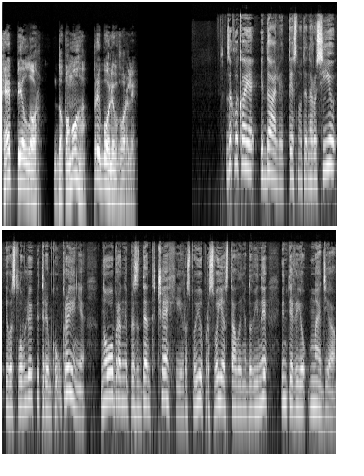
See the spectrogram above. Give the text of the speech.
Хеппі Лор. Допомога при болю в горлі. Закликає і далі тиснути на Росію і висловлює підтримку Україні. Новообраний президент Чехії розповів про своє ставлення до війни в інтерв'ю медіа.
